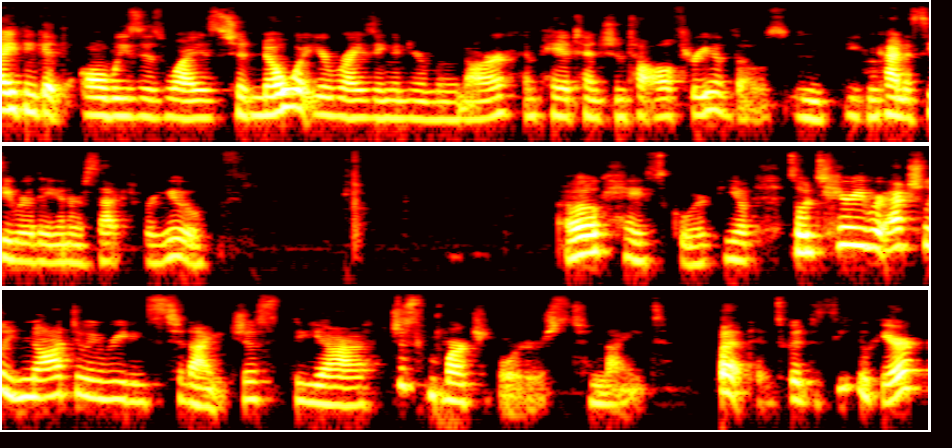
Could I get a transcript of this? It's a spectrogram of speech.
I think it always is wise to know what your rising and your moon are and pay attention to all three of those. And you can kind of see where they intersect for you. Okay, Scorpio. So Terry, we're actually not doing readings tonight, just the uh just marching orders tonight. But it's good to see you here.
